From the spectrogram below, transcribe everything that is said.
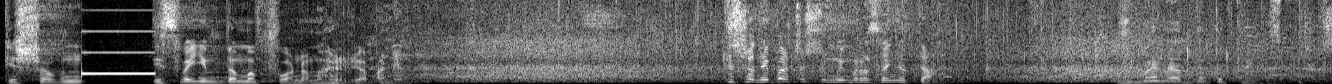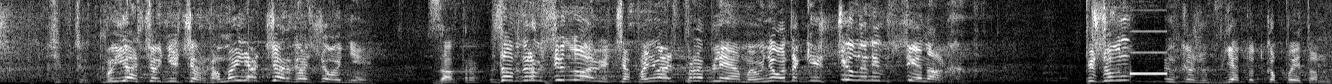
Пішов на зі своїм домофоном гребаним. Ти що, не бачиш, що ми мразанята? В мене одне питання. Моя сьогодні черга, моя черга сьогодні. Завтра? Завтра в Зіновича, понимаєш, проблеми. У нього такі щілини в стінах. Пішов на кажу, б'є тут копитом.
